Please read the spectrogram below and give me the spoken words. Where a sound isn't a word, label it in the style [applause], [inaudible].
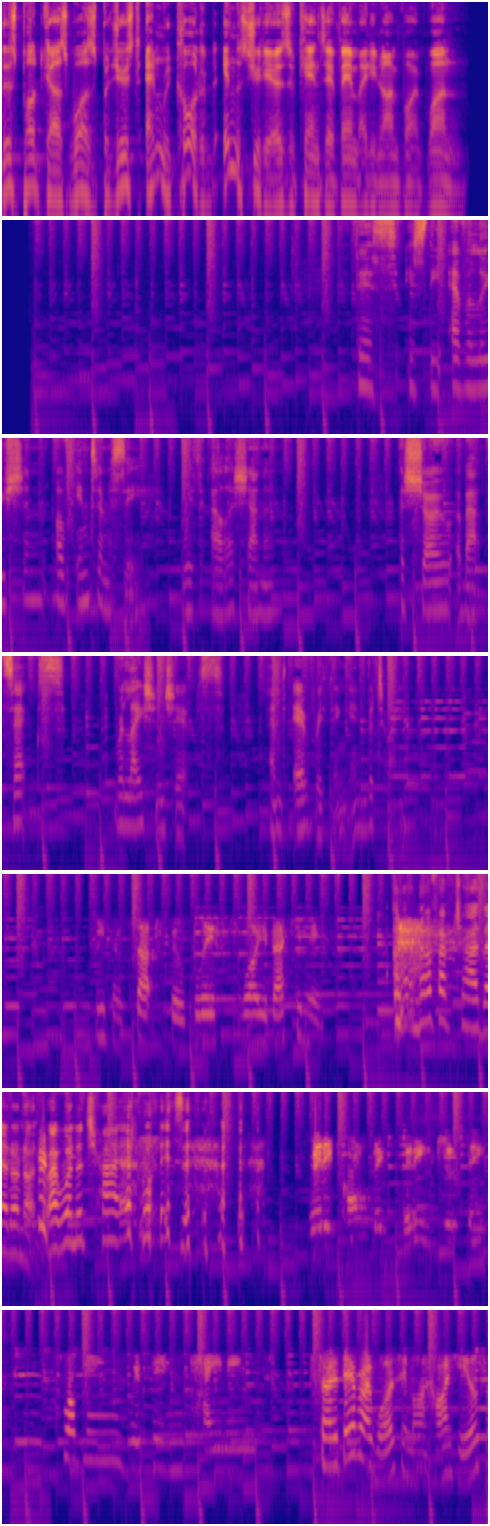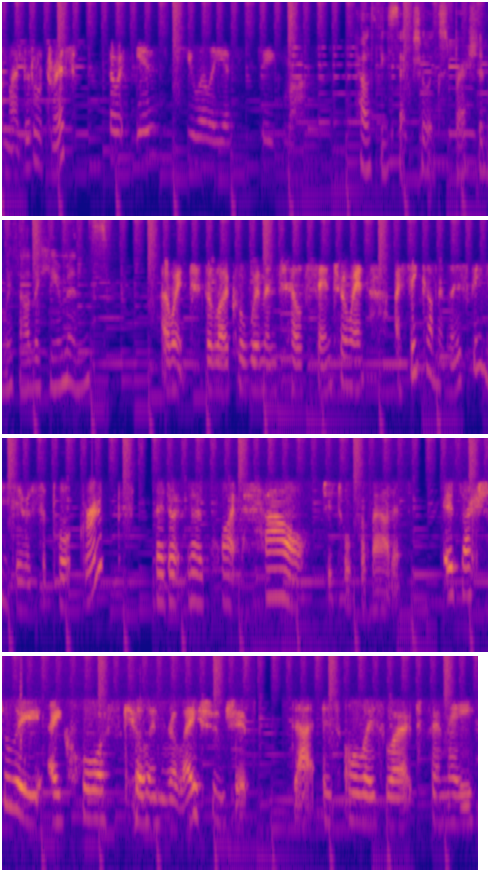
This podcast was produced and recorded in the studios of Cairns FM 89.1. This is The Evolution of Intimacy with Ella Shannon, a show about sex, relationships, and everything in between. You can start to feel bliss while you're vacuuming. I don't know if I've tried that or not. Do I want to try it? [laughs] What is it? [laughs] very complex, very interesting. Flogging, whipping, caning. So there I was in my high heels and my little dress. So it is purely a stigma. Healthy sexual expression with other humans. I went to the local women's health centre and went, I think I'm a lesbian. Is there a support group? They don't know quite how to talk about it. It's actually a core skill in relationships. That has always worked for me.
